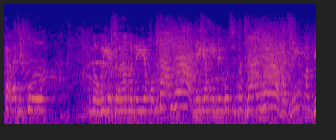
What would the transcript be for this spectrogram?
사라진 꿈너 위해 서라면 네몸 날려 네가 있는 곳이면 달려 하지만 그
